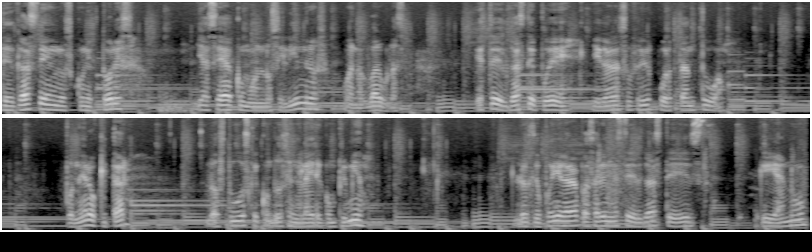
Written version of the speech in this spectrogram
Desgaste en los conectores ya sea como en los cilindros o en las válvulas. Este desgaste puede llegar a sufrir por tanto poner o quitar los tubos que conducen el aire comprimido. Lo que puede llegar a pasar en este desgaste es que ya no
